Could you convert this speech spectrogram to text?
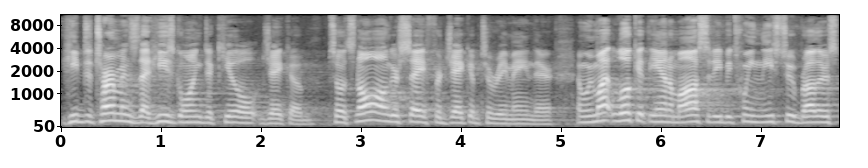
he determines that he's going to kill Jacob. So it's no longer safe for Jacob to remain there. And we might look at the animosity between these two brothers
